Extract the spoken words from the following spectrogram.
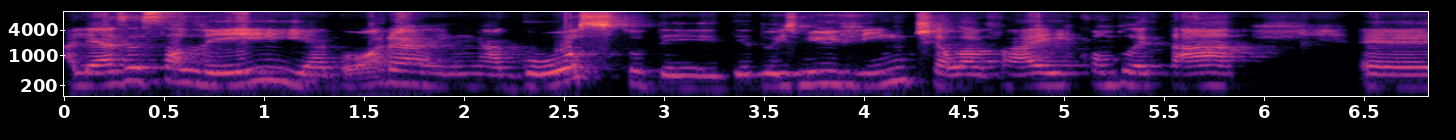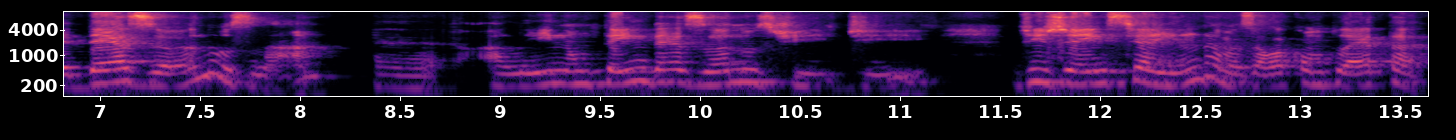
Aliás, essa lei, agora em agosto de, de 2020, ela vai completar é, 10 anos, né? É, a lei não tem 10 anos de, de vigência ainda, mas ela completa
